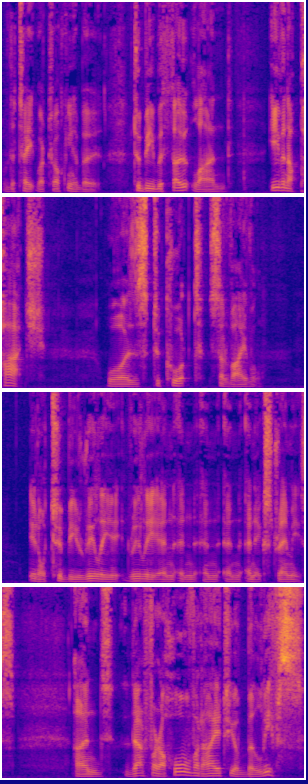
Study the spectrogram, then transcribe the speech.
of the type we're talking about, to be without land, even a patch, was to court survival. You know, to be really, really in, in, in, in, in extremis. And therefore, a whole variety of beliefs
